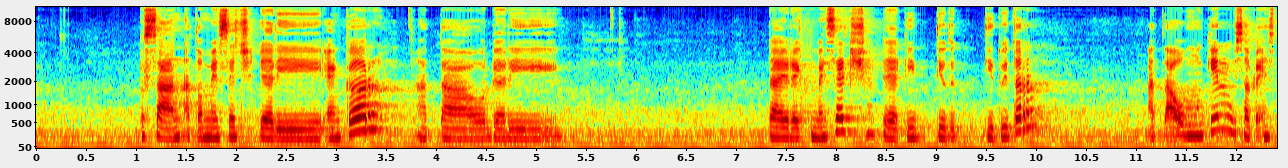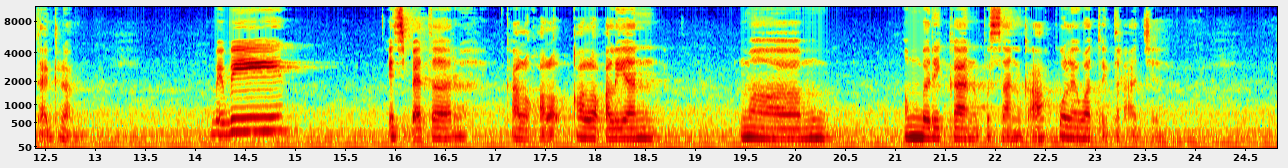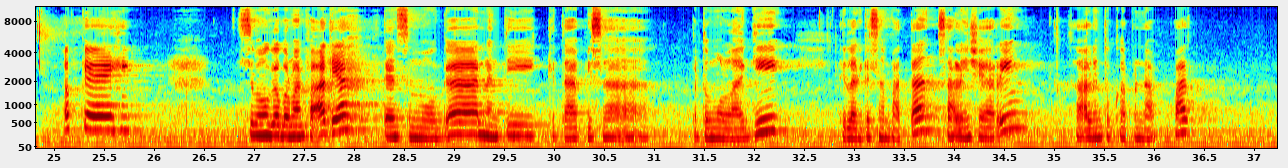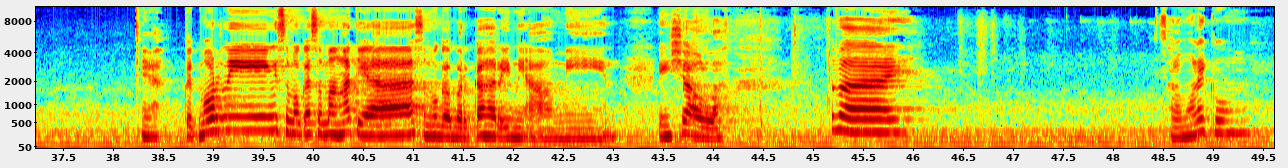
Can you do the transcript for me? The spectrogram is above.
pesan atau message dari anchor atau dari direct message dari di, di Twitter atau mungkin bisa ke Instagram. Maybe it's better kalau kalau kalau kalian memberikan pesan ke aku lewat Twitter aja. Oke. Okay. Semoga bermanfaat ya dan semoga nanti kita bisa bertemu lagi di lain kesempatan, saling sharing, saling tukar pendapat. Ya, good morning. Semoga semangat ya. Semoga berkah hari ini. Amin. Insya Allah. Bye bye. Assalamualaikum.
